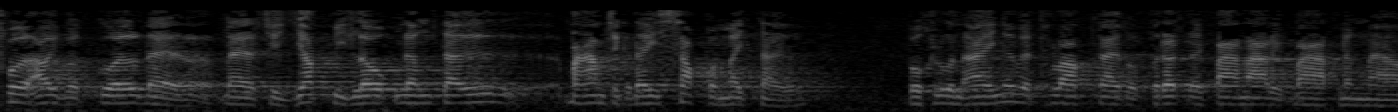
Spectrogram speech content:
ធ្វើឲ្យបកុលដែលដែលជាយត់ពីលោកនឹងទៅ បានសេចក្តីសុខក៏មិនទៅ ព្រោះខ្លួនឯងវាធ្លាប់តែប្រព្រឹត្តដោយបាណារិបាតនឹងមក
